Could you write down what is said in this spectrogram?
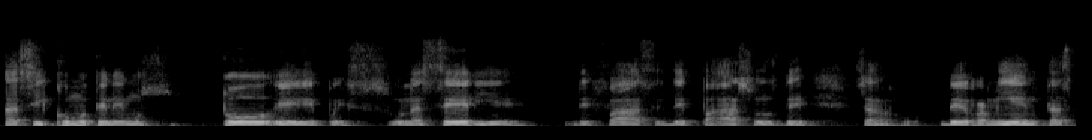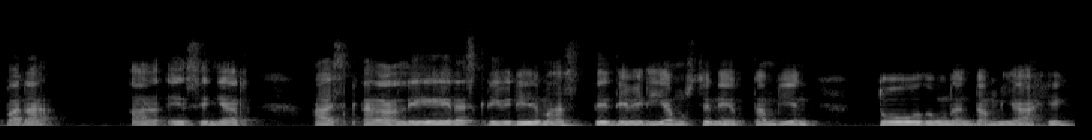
así como tenemos todo, eh, pues, una serie de fases, de pasos, de, de herramientas para enseñar a, leer, a escribir y demás, deberíamos tener también todo un andamiaje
